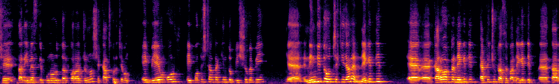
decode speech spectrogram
সে তার ইমেজকে পুনরুদ্ধার করার জন্য সে কাজ করেছে এবং এই বিএম উলফ এই প্রতিষ্ঠানটা কিন্তু বিশ্বব্যাপী নিন্দিত হচ্ছে কি জানেন? নেগেটিভ কারও একটা নেগেটিভ অ্যাটিচিউড আছে বা নেগেটিভ তার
